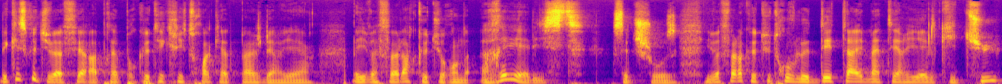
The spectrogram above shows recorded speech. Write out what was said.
Mais qu'est-ce que tu vas faire après pour que tu écrives 3-4 pages derrière? Ben, Il va falloir que tu rendes réaliste cette chose. Il va falloir que tu trouves le détail matériel qui tue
